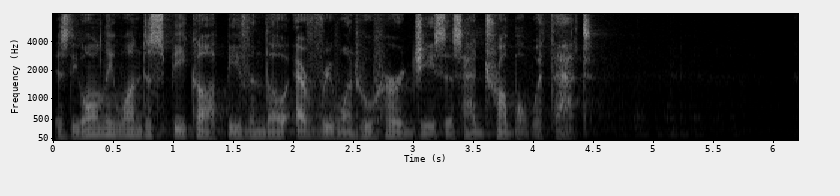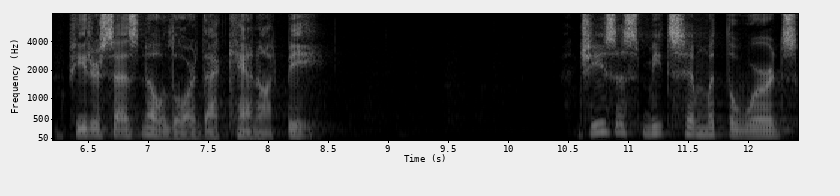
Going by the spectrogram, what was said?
is the only one to speak up, even though everyone who heard Jesus had trouble with that. And Peter says, No, Lord, that cannot be. Jesus meets him with the words,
